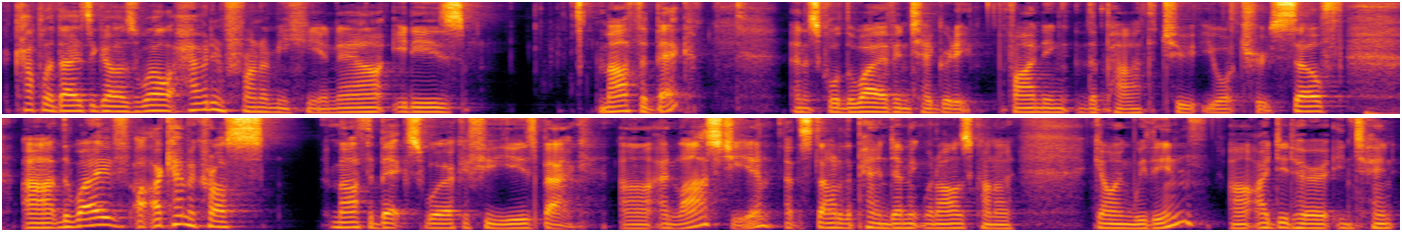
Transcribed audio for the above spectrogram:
a couple of days ago as well. I have it in front of me here now. It is Martha Beck and it's called The Way of Integrity Finding the Path to Your True Self. Uh, the Wave, I came across Martha Beck's work a few years back. Uh, and last year, at the start of the pandemic, when I was kind of going within, uh, I did her inten-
